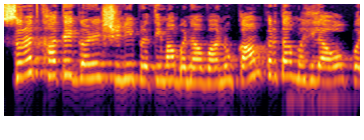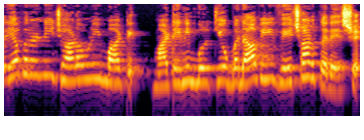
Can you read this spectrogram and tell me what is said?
સુરત ખાતે ગણેશજીની પ્રતિમા બનાવવાનું કામ કરતા મહિલાઓ પર્યાવરણની જાળવણી માટે માટીની મૂર્તિઓ બનાવી વેચાણ કરે છે.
